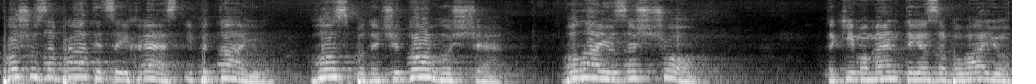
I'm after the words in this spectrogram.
прошу забрати цей хрест і питаю: Господи, чи довго ще? Волаю за що? Такі моменти я забуваю,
